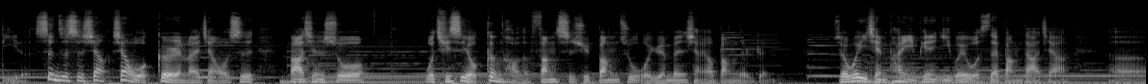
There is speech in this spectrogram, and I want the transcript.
低了，甚至是像像我个人来讲，我是发现说，我其实有更好的方式去帮助我原本想要帮的人。所以我以前拍影片，以为我是在帮大家，呃，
